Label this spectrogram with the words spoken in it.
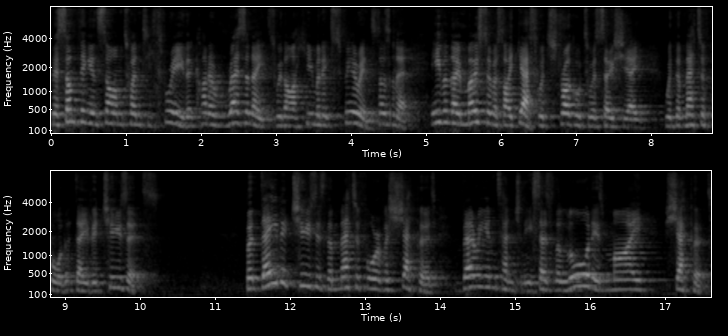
There's something in Psalm 23 that kind of resonates with our human experience, doesn't it? Even though most of us, I guess, would struggle to associate with the metaphor that David chooses. But David chooses the metaphor of a shepherd very intentionally. He says, The Lord is my shepherd.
